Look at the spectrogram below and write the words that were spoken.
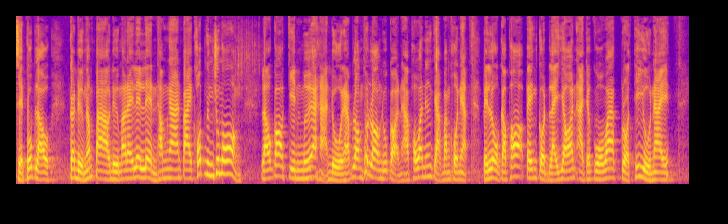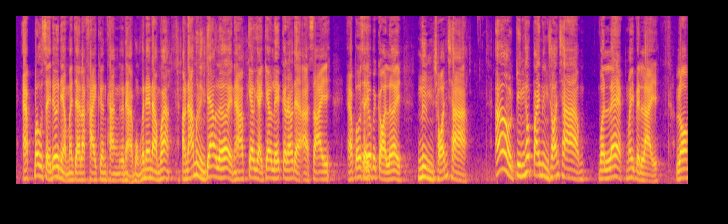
เสร็จปุ๊บเราก็ดื่มน้ำเปล่าดื่มอะไรเล่นๆทำงานไปครบหนึ่งชั่วโมงเราก็กินมื้ออาหารดูนะครับ ลองทดลองดูก่อนนะครับ เพราะว่าเนื่องจากบางคนเนี่ยเป็นโรคกระเพาะเป็นกรดไหลย้อน อาจจะกลัวว่ากรดที่อยู่ใน Apple Cider เนี่ยมันจะระคายเคืองทางเดินหารผมก็แนะนำว่าเอาน้ำมาหนึ่งแก้วเลยนะครับ แก้วใหญ่แก้วเล็กก็แล้วแต่อะใส่ Apple Cider ไปก่อนเลย 1 ช้อนชาอ้าวกินเข้าไป 1 ช้อนชา วันแรกไม่เป็นไร ลอง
